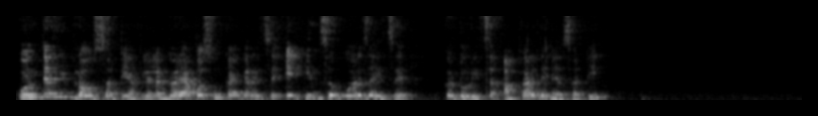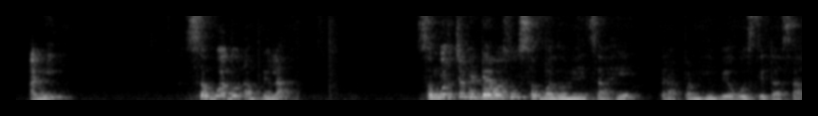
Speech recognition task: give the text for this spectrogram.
कोणत्याही ब्लाऊजसाठी आपल्याला गळ्यापासून काय करायचं? एक इंच वर जायचं आहे कटोरीचा आकार देण्यासाठी. आणि सव्वा दोन आपल्याला समोरच्या खड्ड्यापासून सव्वा दोन यायचं आहे. तर आपण हे व्यवस्थित असा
